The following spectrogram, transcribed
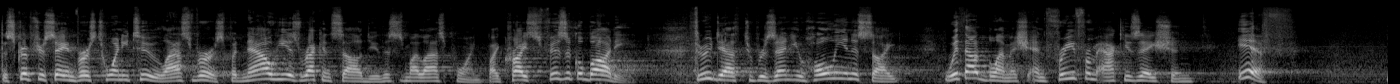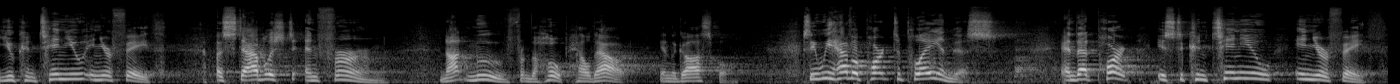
The scriptures say in verse 22, last verse, but now he has reconciled you, this is my last point, by Christ's physical body through death to present you holy in his sight, without blemish and free from accusation, if you continue in your faith, established and firm, not moved from the hope held out in the gospel. See, we have a part to play in this. And that part is to continue in your faith.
